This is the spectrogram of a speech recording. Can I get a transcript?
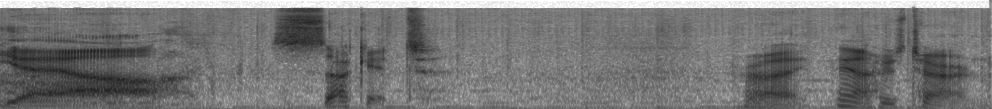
Yeah! Suck it. Right, now whose turn?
